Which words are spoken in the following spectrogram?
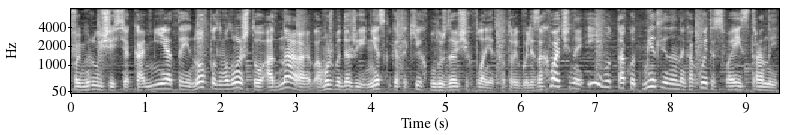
формирующиеся кометой, но вполне возможно, что одна, а может быть даже и несколько таких блуждающих планет, которые были захвачены, и вот так вот медленно на какой-то своей страны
